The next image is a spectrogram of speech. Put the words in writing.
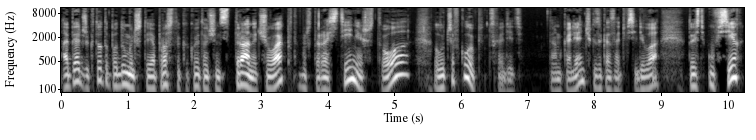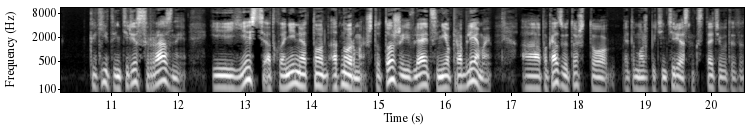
Опять же, кто-то подумает, что я просто какой-то очень странный чувак, потому что растения, что? Лучше в клуб сходить. Там кальянчик заказать, все дела. То есть у всех какие-то интересы разные, и есть отклонение от, от нормы, что тоже является не проблемой, а показывает то, что это может быть интересно. Кстати, вот эта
